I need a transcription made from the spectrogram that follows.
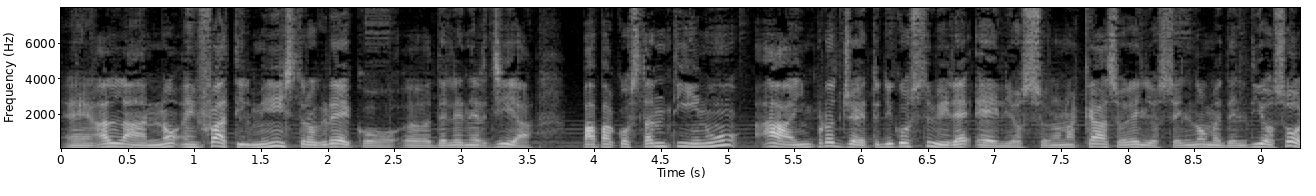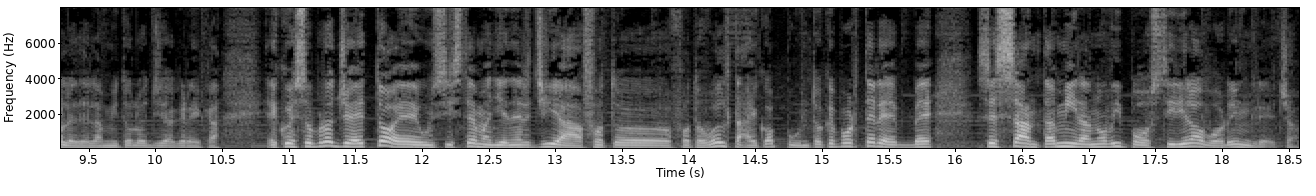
eh, all'anno e infatti il ministro greco eh, dell'energia Papa Costantinu ha in progetto di costruire Helios, non a caso Helios è il nome del dio sole della mitologia greca e questo progetto è un sistema di energia foto, fotovoltaico appunto che porterebbe 60.000 nuovi posti di lavoro in Grecia.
